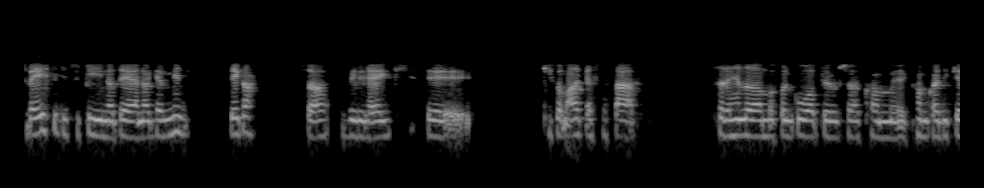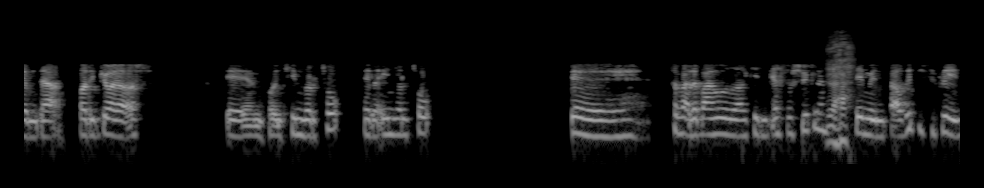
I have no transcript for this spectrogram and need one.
svageste disciplin, og det er nok er mindst sikker, så vil jeg ikke øh, give for meget gas fra start. Så det handlede om at få en god oplevelse og komme, øh, komme godt igennem der, og det gjorde jeg også øh, på en time 02, eller 1.02. Øh, så var det bare ud og give den gas på cyklen. Ja. Det er min favoritdisciplin,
